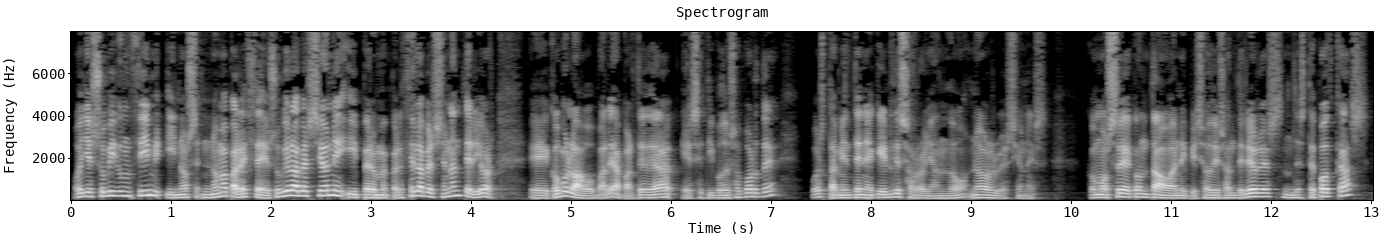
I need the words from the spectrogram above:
Oye, he subido un theme y no, no me aparece. He subido la versión, y, pero me aparece la versión anterior. ¿Cómo lo hago? ¿Vale? Aparte de dar ese tipo de soporte, pues también tenía que ir desarrollando nuevas versiones. Como os he contado en episodios anteriores de este podcast,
